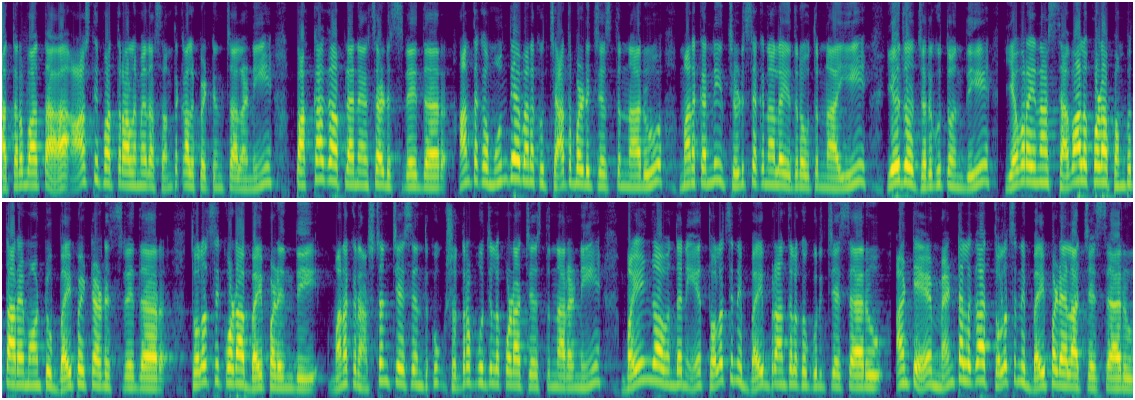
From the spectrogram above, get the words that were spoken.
ఆ తర్వాత ఆస్తి పత్రాల మీద సంతకాలు పెట్టించాలని పక్కాగా ప్లాన్ వేశాడు శ్రీధర్. అంతకు ముందే మనకు చేతబడి చేస్తున్నారు. మనకన్నీ చెడు శకనాలు ఎదురవుతున్నాయి. ఏదో జరుగుతుంది. ఎవరైనా శవాలు కూడా పంపుతారేమో అంటూ భయపెట్టాడు శ్రీధర్. తులసి కూడా భయపడింది. మనకు నష్టం చేసేందుకు క్షుద్ర పూజలు కూడా చేస్తున్నారని భయంగా ఉందని తులసిని భయభ్రాంతులకు గురి చేశారు. అంటే మెంటల్గా తులసిని భయపడేలా చేశారు.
